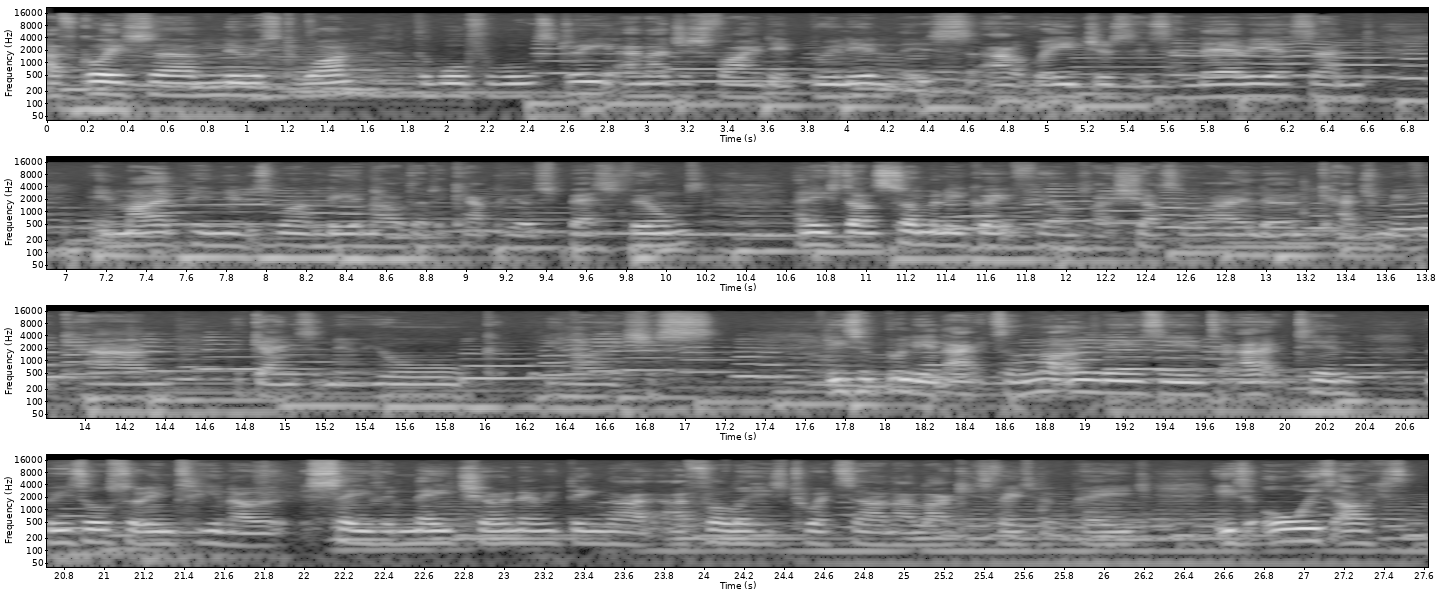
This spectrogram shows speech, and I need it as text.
I've got his um, newest one, The Wolf of Wall Street, and I just find it brilliant. It's outrageous, it's hilarious, and in my opinion, it's one of Leonardo DiCaprio's best films. And he's done so many great films like Shutter Island, Catch Me If You Can, The Gangs of New York. You know, it's just he's a brilliant actor. Not only is he into acting, but he's also into you know saving nature and everything. Like I follow his Twitter and I like his Facebook page. He's always asking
